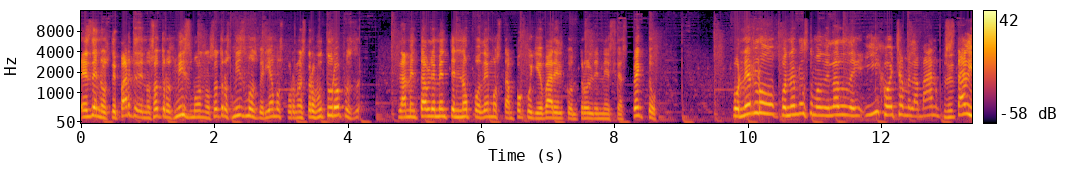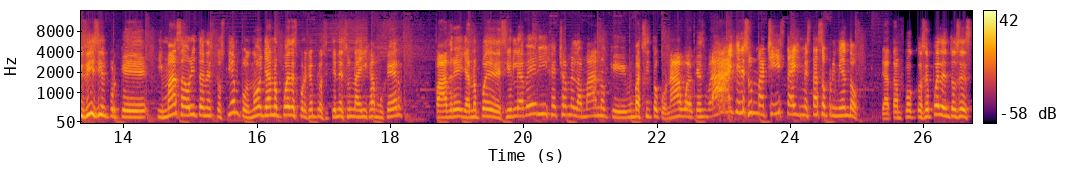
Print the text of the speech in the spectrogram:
es de, nos, de parte de nosotros mismos, nosotros mismos veríamos por nuestro futuro, pues lamentablemente no podemos tampoco llevar el control en ese aspecto. Ponerlo, ponernos como del lado de, hijo, échame la mano, pues está difícil porque, y más ahorita en estos tiempos, ¿no? Ya no puedes, por ejemplo, si tienes una hija mujer, padre, ya no puede decirle, a ver, hija, échame la mano, que un vasito con agua, que es, ay, eres un machista y me estás oprimiendo. Ya tampoco se puede, entonces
